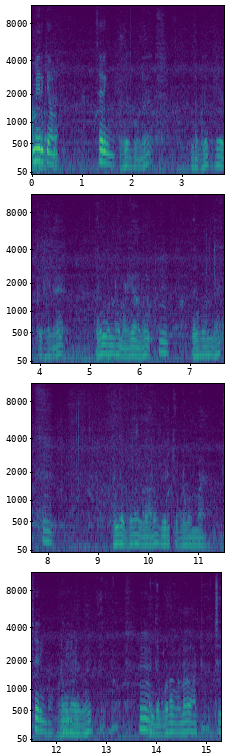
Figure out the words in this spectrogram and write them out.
அமெரிக்காவில் சரிங்க. அதே போல் இந்த பனிப்புயலுக்கு இடையில் பெருங்கொண்ட மழையாலும் பெருங்கொண்ட ம் பஞ்சபூதங்களாலும் பீடிக்கப்படும் அம்மா. சரிங்க. உடல்நாடுகளை பிரிக்கப்படும். ம் பஞ்சபூதங்களால் ஆட்டி வச்சு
